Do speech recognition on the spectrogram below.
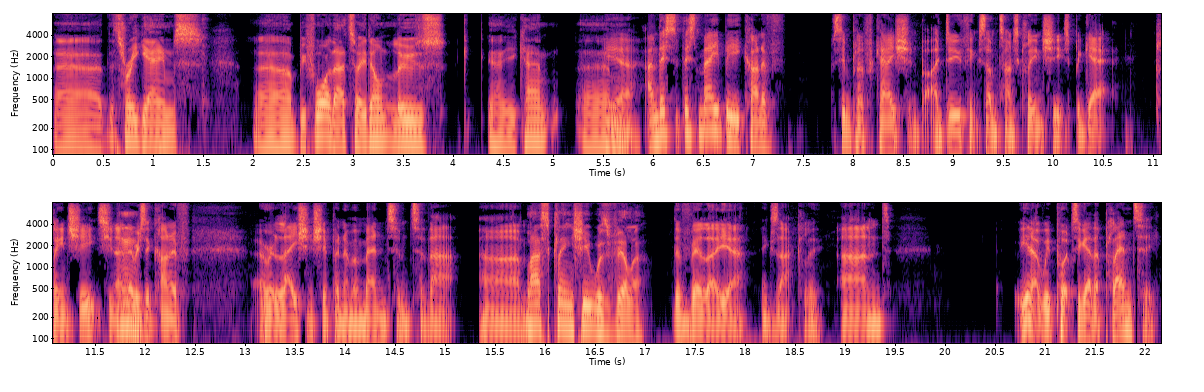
uh, the three games uh, before that. So you don't lose. Uh, you can't. Um, yeah, and this this may be kind of simplification, but I do think sometimes clean sheets beget clean sheets. You know, there is a kind of a relationship and a momentum to that. Um, Last clean sheet was Villa. the Villa, yeah, exactly, and you know we put together plenty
